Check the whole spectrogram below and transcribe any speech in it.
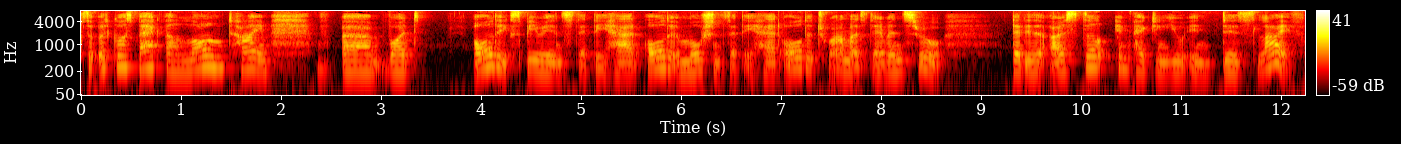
So it goes back a long time. Um, what all the experience that they had, all the emotions that they had, all the traumas they went through, that are still impacting you in this life.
